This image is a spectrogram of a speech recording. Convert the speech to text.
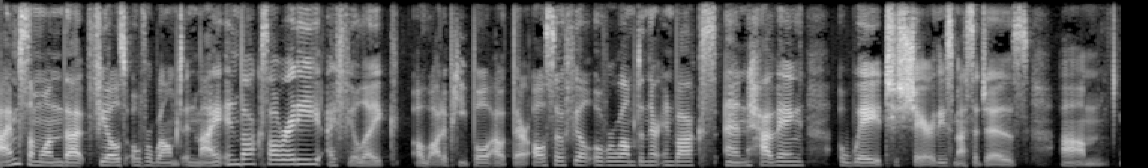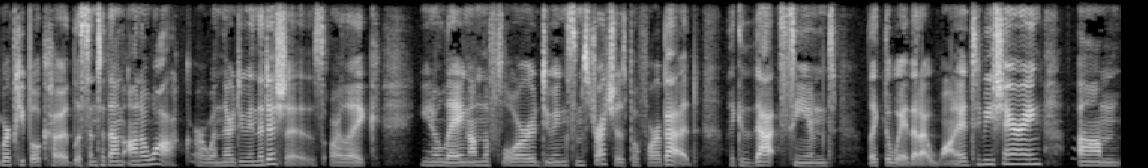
I'm someone that feels overwhelmed in my inbox already. I feel like a lot of people out there also feel overwhelmed in their inbox, and having a way to share these messages um, where people could listen to them on a walk or when they're doing the dishes or like, you know, laying on the floor doing some stretches before bed. Like that seemed like the way that I wanted to be sharing. Um,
